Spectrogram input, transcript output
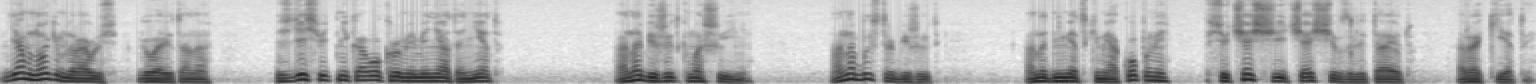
«Я многим нравлюсь», — говорит она. «Здесь ведь никого, кроме меня-то, нет». Она бежит к машине. Она быстро бежит. А над немецкими окопами все чаще и чаще взлетают ракеты.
